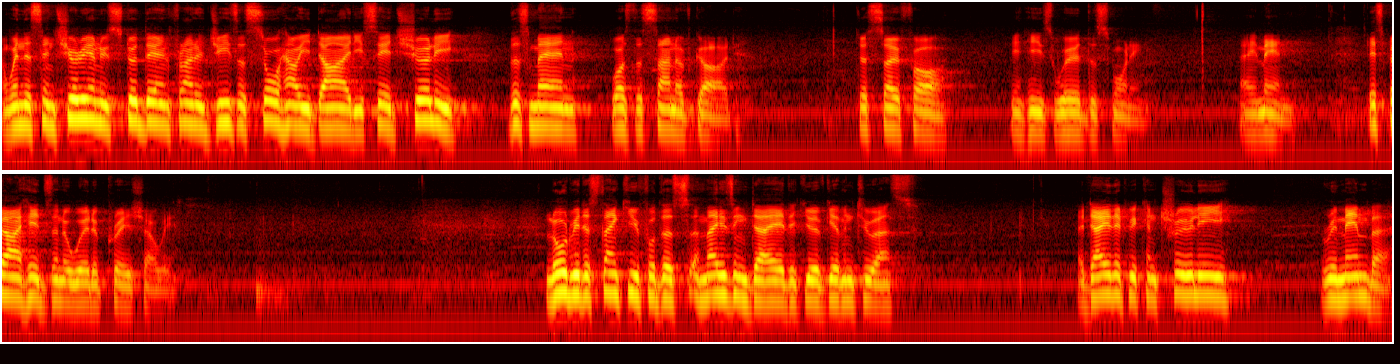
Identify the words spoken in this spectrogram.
And when the centurion who stood there in front of Jesus saw how he died, he said, Surely this man was the Son of God. Just so far in his word this morning. Amen. Let's bow our heads in a word of prayer, shall we? Lord, we just thank you for this amazing day that you have given to us. A day that we can truly remember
